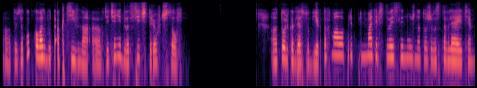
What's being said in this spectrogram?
то есть закупка у вас будет активна э, в течение 24 часов. А, только для субъектов малого предпринимательства, если нужно, тоже выставляете.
